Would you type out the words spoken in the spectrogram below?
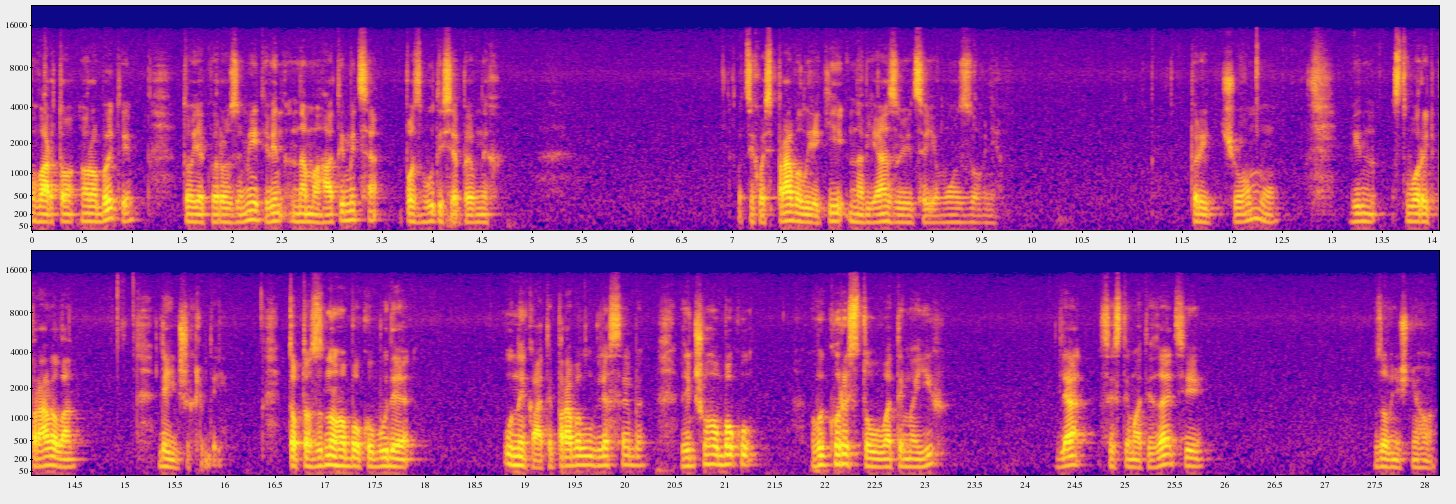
варто робити, то, як ви розумієте, він намагатиметься позбутися певних оцих ось правил, які нав'язуються йому ззовні. Причому він створить правила для інших людей. Тобто, з одного боку, буде уникати правил для себе, з іншого боку, використовуватиме їх для систематизації зовнішнього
